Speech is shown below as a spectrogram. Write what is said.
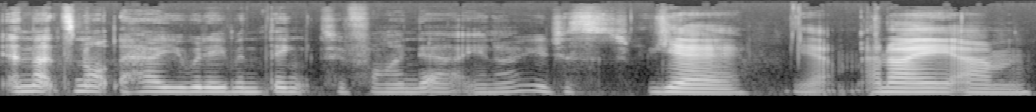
And that's not how you would even think to find out. You know, you just yeah, yeah. And I, um,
